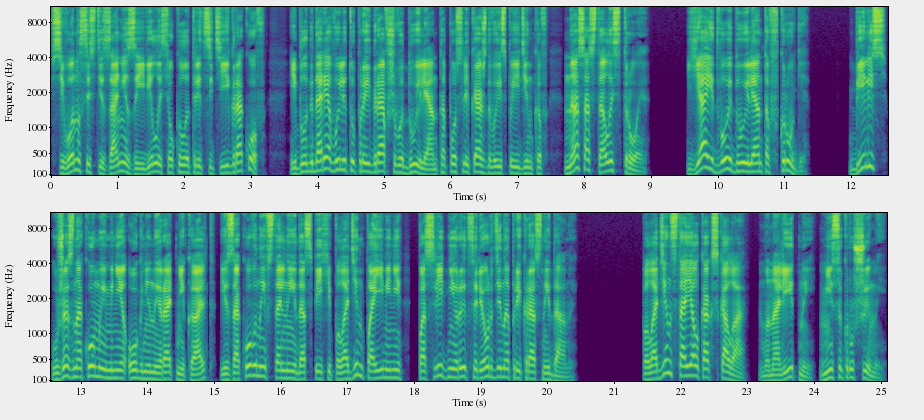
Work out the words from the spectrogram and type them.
Всего на состязание заявилось около 30 игроков, и благодаря вылету проигравшего дуэлянта после каждого из поединков нас осталось трое. Я и двое дуэлянтов в круге. Бились уже знакомый мне огненный ратник Альт и закованный в стальные доспехи паладин по имени Последний рыцарь Ордена Прекрасной Дамы. Паладин стоял как скала, монолитный, несокрушимый.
